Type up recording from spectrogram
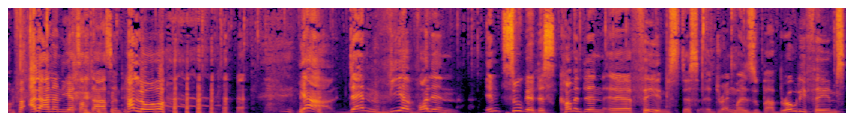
Und für alle anderen, die jetzt noch da sind, hallo! ja, denn wir wollen im Zuge des kommenden äh, Films, des äh, Dragon Ball Super Broly Films,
